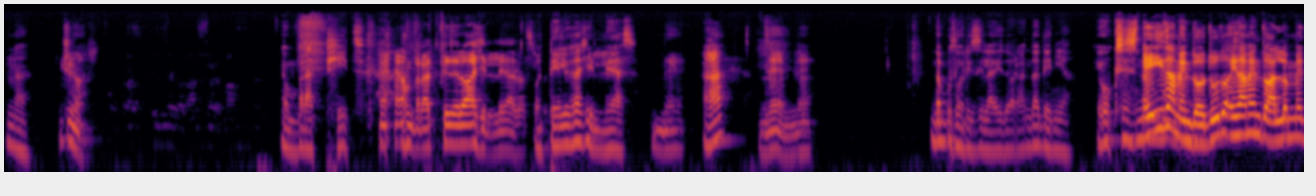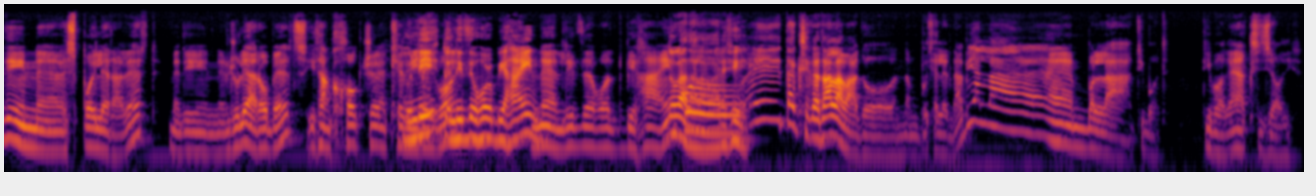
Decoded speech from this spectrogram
Ναι. εκείνος. Τον Μπρατ Πιτ. Ο Μπράτ Πιτ είναι ο Αχιλέας, ας Ο πούμε. τέλειος Αχιλέας. Ναι, Α, ναι, ναι. δεν που θωρείς δηλαδή τώρα, αν τα ταινία. Εγώ ξέρεις να Ε, μου- είδαμε το τούτο, είδαμε το άλλο με την ε, spoiler alert, με την Julia Roberts, Ethan Hawke και Το Kevin leave- Bacon. το Leave the World Behind. Ναι, leave the world behind. Το κατάλαβα, που- ρε φίλε. Ε, εντάξει, κατάλαβα το να που θέλει να πει, αλλά ε, πολλά, τίποτε. Τίποτε, δεν αξιζιώδης.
